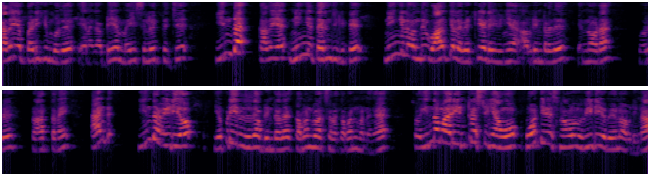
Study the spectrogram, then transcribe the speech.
கதையை படிக்கும்போது எனக்கு அப்படியே மெய் சிலிர்த்துச்சு. இந்த கதையை நீங்க தெரிஞ்சுக்கிட்டு நீங்களும் வந்து வாழ்க்கையில வெற்றி அடைவீங்க அப்படின்றது என்னோட ஒரு பிரார்த்தனை. அண்ட் இந்த வீடியோ எப்படி இருந்தது அப்படின்றத கமெண்ட் பாக்ஸ்ல கமெண்ட் பண்ணுங்க. சோ இந்த மாதிரி இன்ட்ரெஸ்டிங்காகவும் மோட்டிவேஷனாலும் வீடியோ வேணும் அப்படின்னா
